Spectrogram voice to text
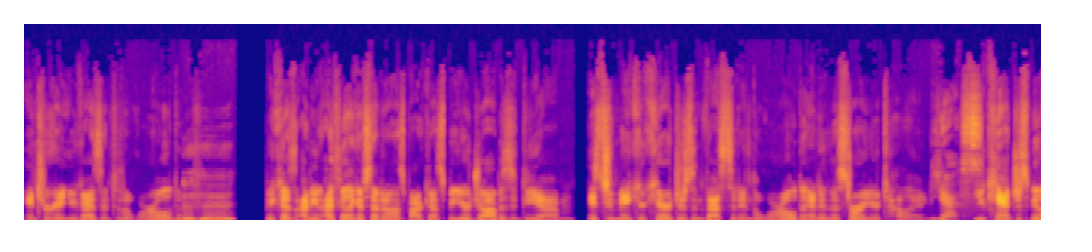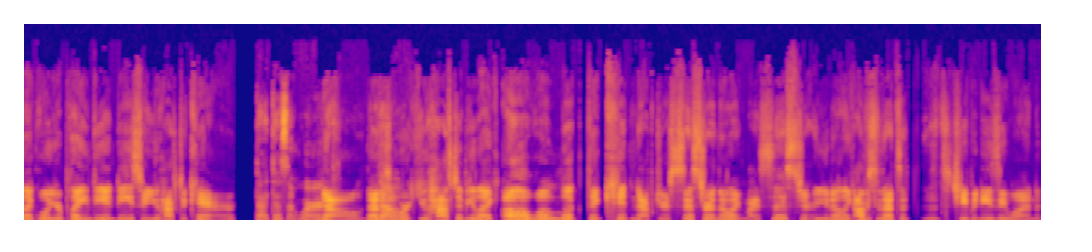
integrate you guys into the world. Mhm. Because, I mean, I feel like I've said it on this podcast, but your job as a DM is to make your characters invested in the world and in the story you're telling. Yes. You can't just be like, well, you're playing D&D, so you have to care. that doesn't work. No, that doesn't work. You have to be like, oh, well, look, they kidnapped your sister. And they're like, my sister. You know, like, obviously, that's a, that's a cheap and easy one.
